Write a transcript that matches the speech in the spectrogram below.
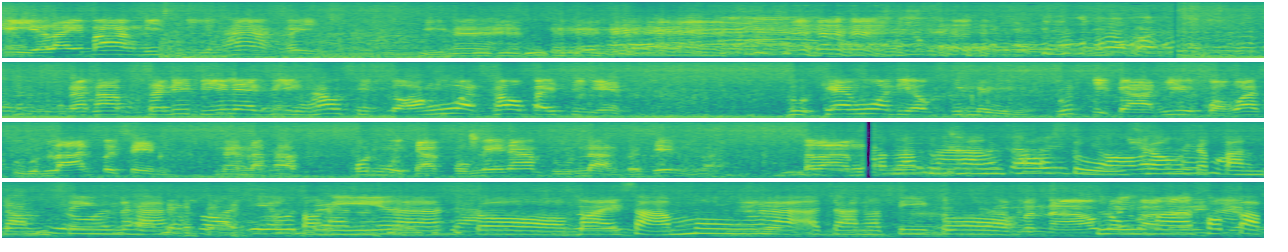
สี่อะไรบ้างมีสี่ห้าเฮ้ยสี่ห้านะครับสถิติเลขวิ่งเข้า12งวดเข้าไป11หลุดแค่งวดเดียวคือหนึ่งพฤศจิกาที่บอกว่าศูนย์ล้านเปอร์เซ็นต์นั่นแหละครับ คนหูจักผมได้น้ำศูนย์ล้านเปอร์เซ็นต์ละ ตารางต้อนรับทุกท่านเข้าสู่ช่องกัปตันดัมซิ่งนะคะ ตอนนี้นะคะก็บ่ายสามโมงนะคะอาจารย์นอตตี้ก็ลงมาพบกับ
